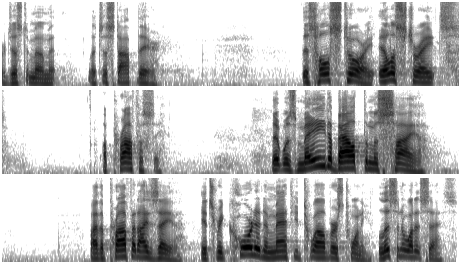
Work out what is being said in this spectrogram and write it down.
for just a moment. Let's just stop there. This whole story illustrates a prophecy that was made about the Messiah by the prophet Isaiah. It's recorded in Matthew 12, verse 20. Listen to what it says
